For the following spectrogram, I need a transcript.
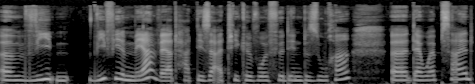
ähm, wie wie viel Mehrwert hat dieser Artikel wohl für den Besucher äh, der Website.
